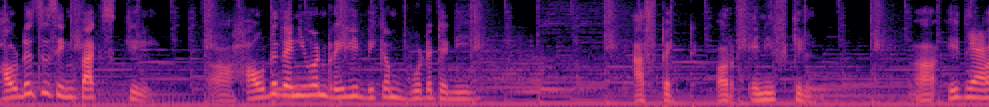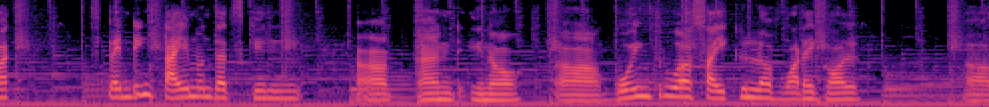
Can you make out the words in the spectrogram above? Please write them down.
how does this impact skill uh, how does anyone really become good at any aspect or any skill uh, it's Yeah. spending time on that skill uh, and you know uh, going through a cycle of what i call uh,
